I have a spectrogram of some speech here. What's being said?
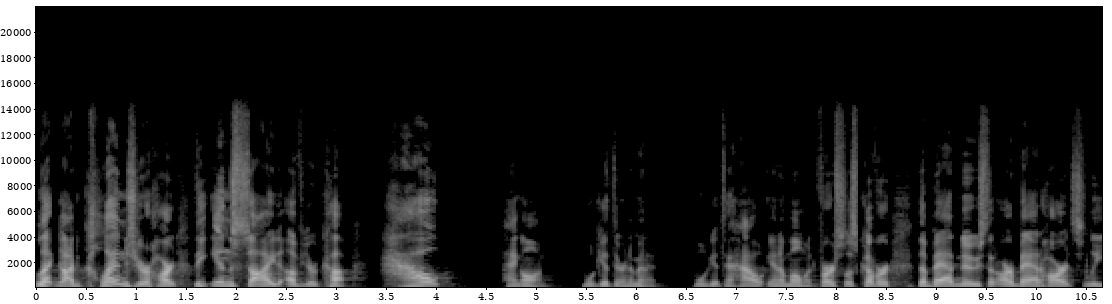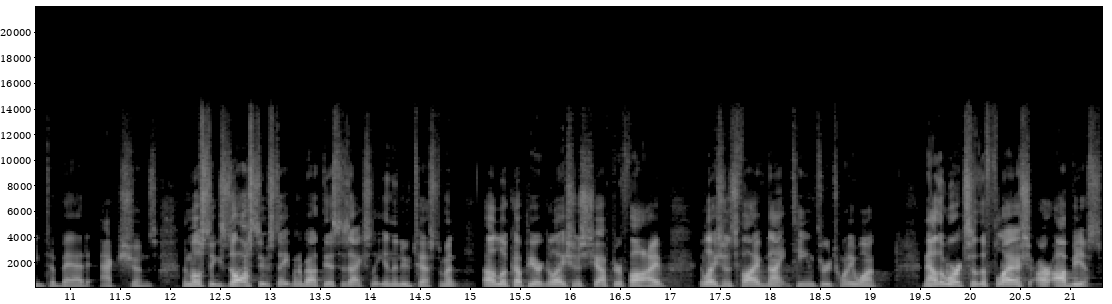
Let God cleanse your heart, the inside of your cup. How? Hang on. We'll get there in a minute. We'll get to how in a moment. First, let's cover the bad news that our bad hearts lead to bad actions. The most exhaustive statement about this is actually in the New Testament. Uh, look up here, Galatians chapter 5, Galatians 5, 19 through 21. Now, the works of the flesh are obvious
